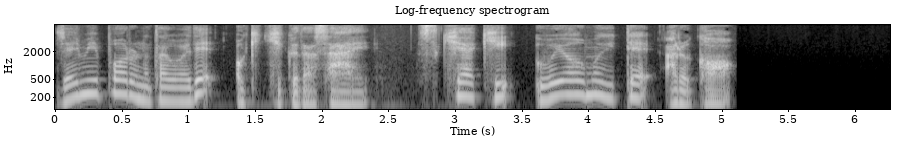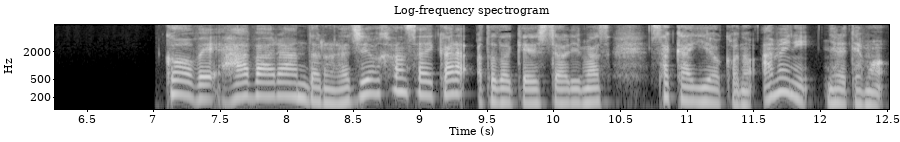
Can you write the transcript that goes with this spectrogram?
ジェイミー・ポールの歌声でお聴きください。すき焼き上を向いて歩こう。神戸ハーバーランドのラジオ関西からお届けしております。坂井陽子の雨に濡れても。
